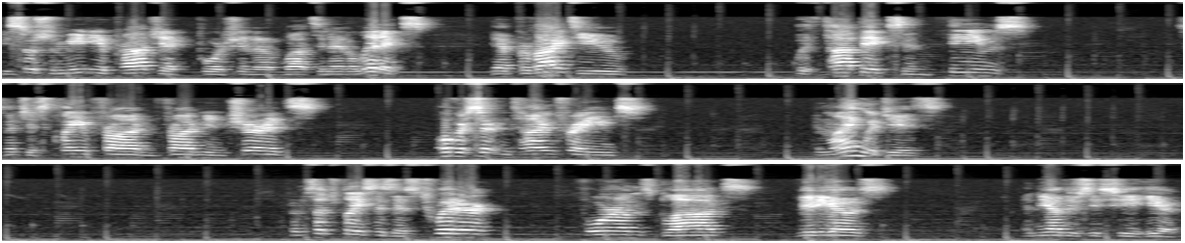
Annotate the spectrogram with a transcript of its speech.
the social media project portion of Watson Analytics that provides you with topics and themes such as claim fraud and fraud in insurance over certain time frames and languages from such places as Twitter, forums, blogs, videos, and the others you see here.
